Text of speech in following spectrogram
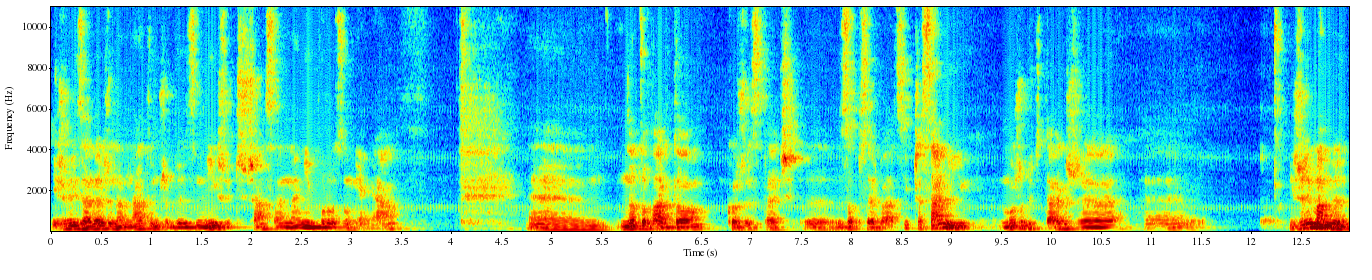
Jeżeli zależy nam na tym, żeby zmniejszyć szansę na nieporozumienia, no to warto korzystać e, z obserwacji. Czasami może być tak, że e, jeżeli mamy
